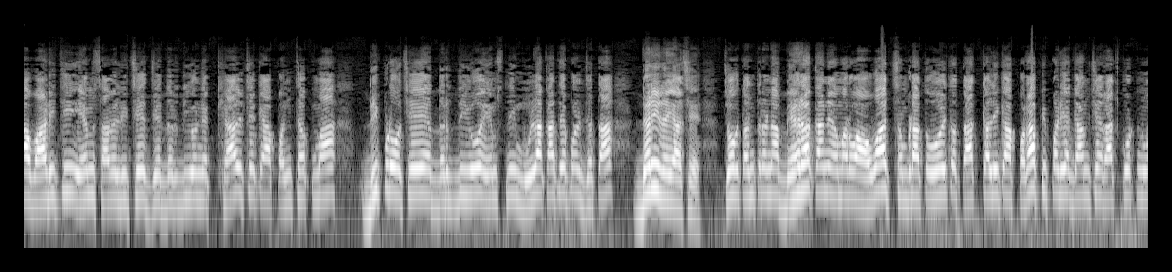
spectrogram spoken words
આ વાડીથી એમ્સ આવેલી છે જે દર્દીઓને ખ્યાલ છે કે આ પંથકમાં દીપડો છે. દર્દીઓ એમ્સની મુલાકાતે પણ જતા ડરી રહ્યા છે. જો તંત્રના બહેરા કાને અમારો અવાજ સંભળાતો હોય તો તાત્કાલિક આ પરાપીપળિયા ગામ છે. રાજકોટનું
